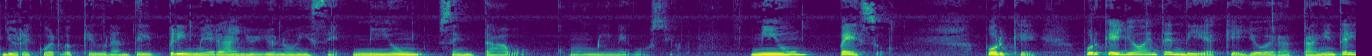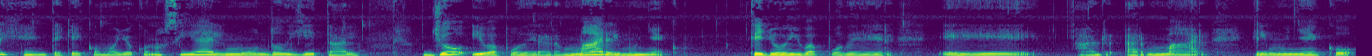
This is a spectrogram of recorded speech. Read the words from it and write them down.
yo recuerdo que durante el primer año yo no hice ni un centavo con mi negocio, ni un peso. ¿Por qué? Porque yo entendía que yo era tan inteligente que como yo conocía el mundo digital, yo iba a poder armar el muñeco, que yo iba a poder eh, armar el muñeco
